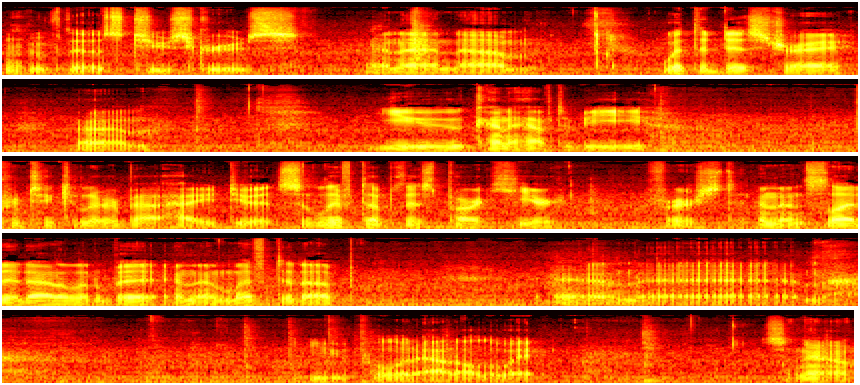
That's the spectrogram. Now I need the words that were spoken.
Remove those two screws. And then um, with the disc tray, um, you kind of have to be particular about how you do it. So lift up this part here first, and then slide it out a little bit, and then lift it up, and then you pull it out all the way. So now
